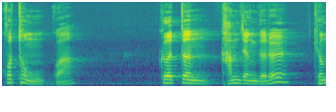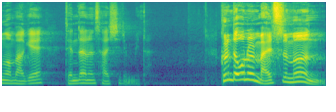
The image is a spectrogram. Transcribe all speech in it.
고통과 그 어떤 감정들을 경험하게 된다는 사실입니다. 그런데 오늘 말씀은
